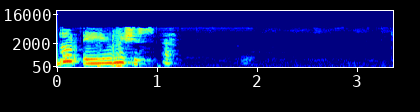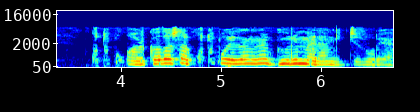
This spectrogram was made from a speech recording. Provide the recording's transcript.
Dur eğilmişiz. Kutup arkadaşlar kutup ayılarına görünmeden gideceğiz oraya.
